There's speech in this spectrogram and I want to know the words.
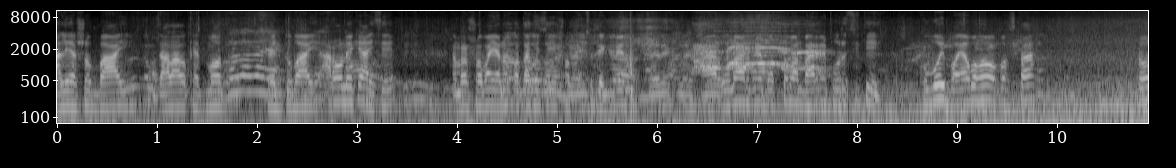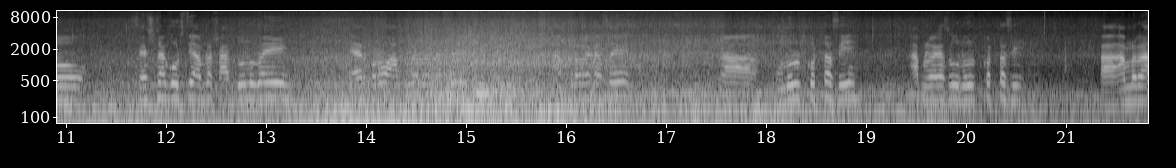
আহ, সব ভাই জালাল খেদমত সেন্টু ভাই আরও অনেকে আইছে। আমরা সবাই এনে কথা কইছি সব কিছু দেখবেন। আর ওনার যে বর্তমান বাইরের পরিস্থিতি খুবই ভয়াবহ অবস্থা। তো চেষ্টা করছি আমরা সাধ্য অনুযায়ী এরপরও আপনাদের কাছে আপনাদের কাছে অনুরোধ করতেছি আপনার কাছে অনুরোধ করতেছি। আপনারা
